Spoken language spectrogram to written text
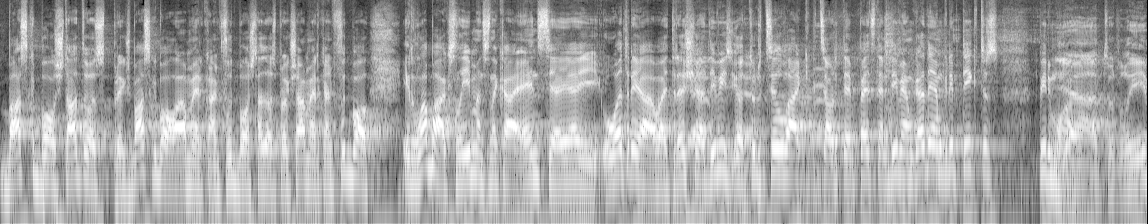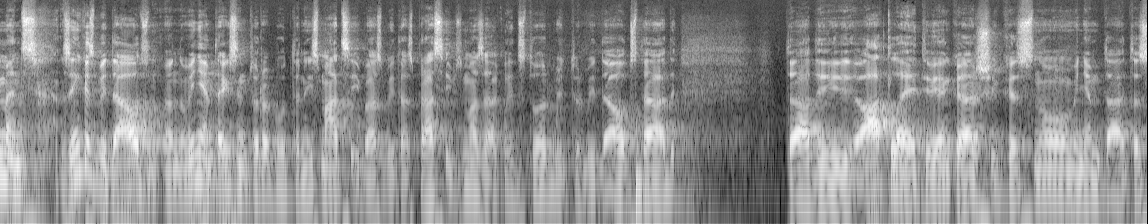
basketbola štatos, priekš basketbola, amerikāņu futbola štatos, priekš amerikāņu futbola, ir labāks līmenis nekā NCAA otrajā vai trešajā divīzijā, jo jā, tur cilvēki jā, jā. caur tiem, pēc tiem diviem gadiem grib tikt uz pirmo. Jā, tur līmenis. Zinu, kas bija daudz. Nu, viņiem, teiksim, tur varbūt tādās mācībās bija tās prasības mazāk. Līdz tur bija, tur bija daudz tādu. Tādi atlēti vienkārši, kas nu, viņam tā, tas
